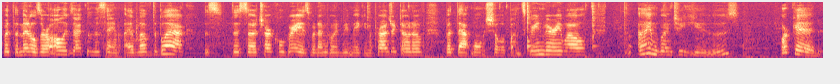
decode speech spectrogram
but the middles are all exactly the same. I love the black this, this uh, charcoal gray is what I'm going to be making a project out of, but that won't show up on screen very well. I am going to use Orchid.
